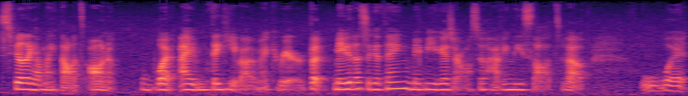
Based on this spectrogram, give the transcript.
spilling out my thoughts on what I'm thinking about in my career. But maybe that's a good thing. Maybe you guys are also having these thoughts about what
